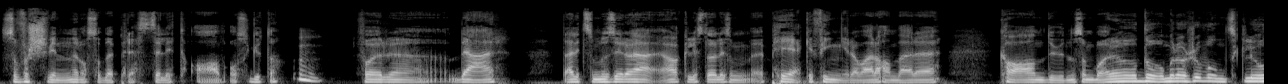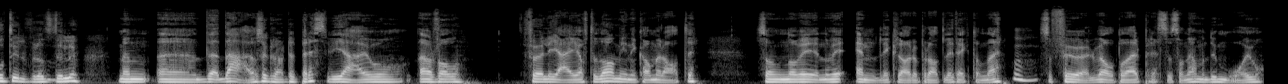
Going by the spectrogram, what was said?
så forsvinner også det presset litt av oss gutta. For eh, det er det er litt som du sier, og jeg, jeg har ikke lyst til å liksom peke fingre og være han der eh, Khan-duden som bare «Å, 'Damer er så vanskelig å tilfredsstille'. Men eh, det, det er jo så klart et press. Vi er jo Det er i hvert fall føler jeg ofte da, mine kamerater. Så når vi, når vi endelig klarer å prate litt ekte om det her, så føler vi alle på det her presset sånn Ja, men du må jo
